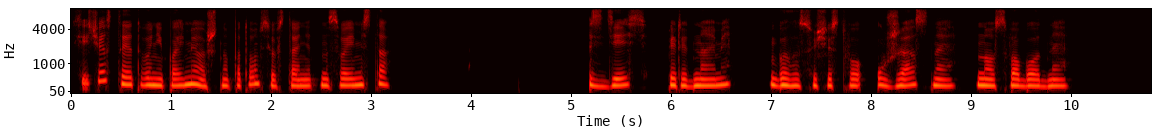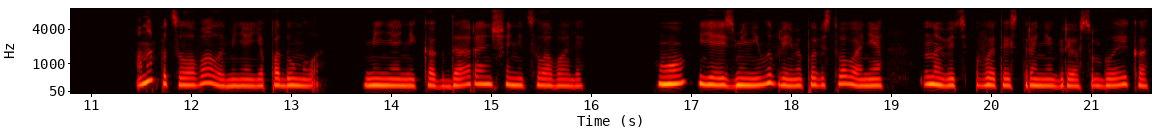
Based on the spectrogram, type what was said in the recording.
Сейчас ты этого не поймешь, но потом все встанет на свои места. Здесь, перед нами, было существо ужасное, но свободное. Она поцеловала меня, я подумала. Меня никогда раньше не целовали. О, я изменила время повествования, но ведь в этой стране грез Блейка,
